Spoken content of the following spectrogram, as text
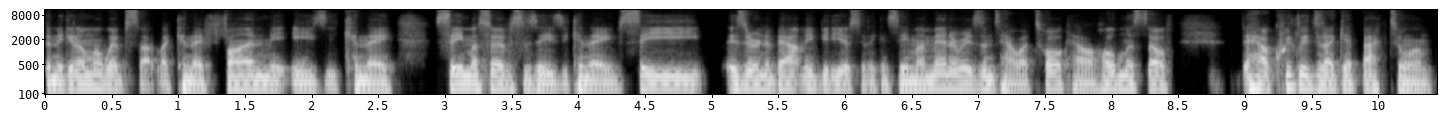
then they get on my website, like, can they find me easy? Can they see my services easy? Can they see, is there an about me video so they can see my mannerisms, how I talk, how I hold myself? How quickly did I get back to them?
